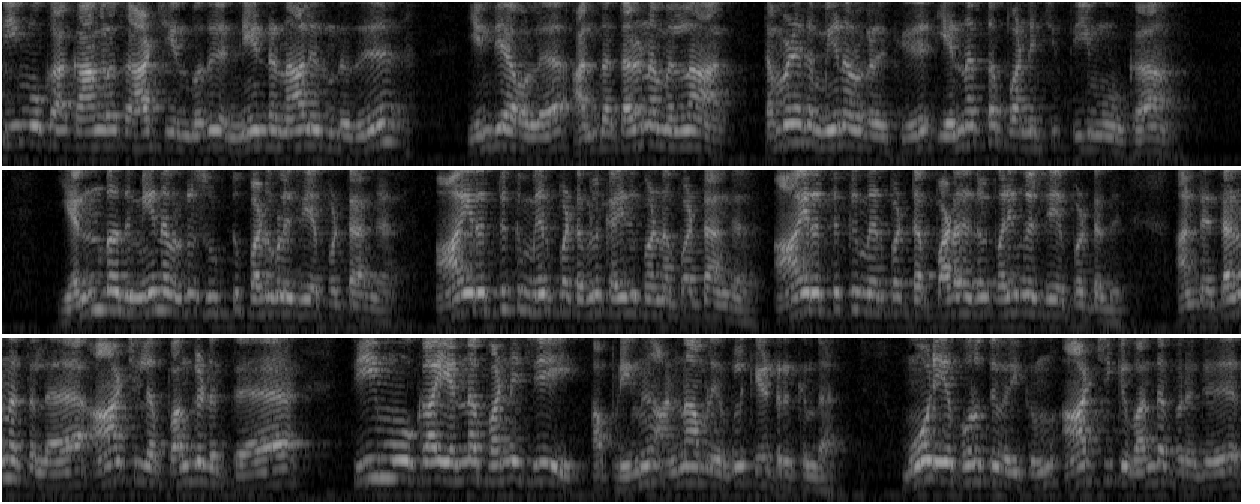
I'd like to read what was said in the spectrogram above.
திமுக காங்கிரஸ் ஆட்சி என்பது நீண்ட நாள் இருந்தது. இந்தியாவில் அந்த தருணமெல்லாம் தமிழக மீனவர்களுக்கு என்னத்தை பண்ணிச்சு திமுக? எண்பது மீனவர்கள் சுட்டு படுகொலை செய்யப்பட்டாங்க. ஆயிரத்துக்கும் மேற்பட்டவர்கள் கைது பண்ணப்பட்டாங்க. ஆயிரத்துக்கும் மேற்பட்ட படகுகள் பறிமுதல் செய்யப்பட்டது. அந்த தருணத்துல ஆட்சியில பங்கெடுத்த திமுக என்ன பண்ணுச்சு அப்படின்னு அண்ணாமலை அவர்கள் கேட்டிருக்கின்றார். மோடியை பொறுத்த வரைக்கும் ஆட்சிக்கு வந்த பிறகு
